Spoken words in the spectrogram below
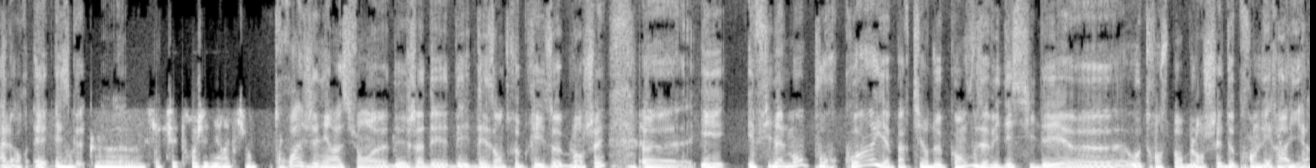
Alors, est-ce que euh, ça fait trois générations Trois générations euh, déjà des, des, des, entreprises Blanchet. Euh, et, et, finalement, pourquoi et à partir de quand vous avez décidé euh, au transport Blanchet de prendre les rails?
